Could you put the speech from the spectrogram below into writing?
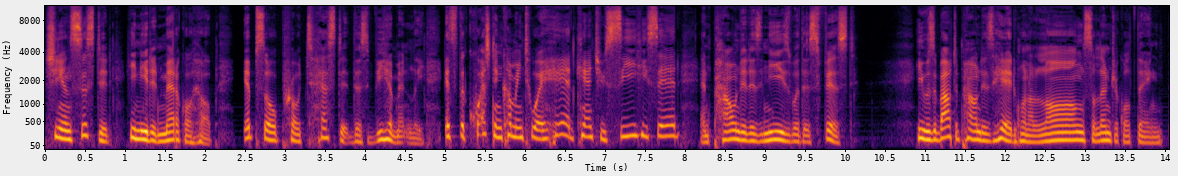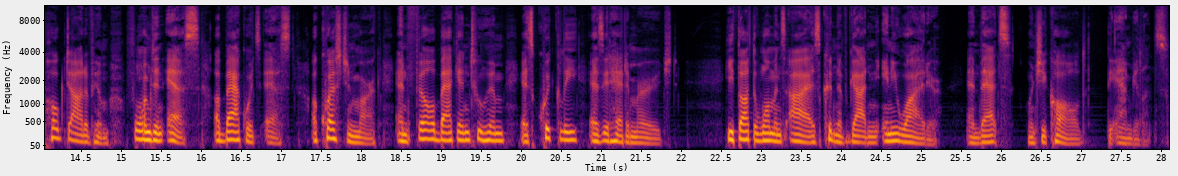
She insisted he needed medical help. Ipso protested this vehemently. It's the question coming to a head, can't you see? he said, and pounded his knees with his fist. He was about to pound his head when a long cylindrical thing poked out of him, formed an S, a backwards S, a question mark, and fell back into him as quickly as it had emerged. He thought the woman's eyes couldn't have gotten any wider, and that's when she called the ambulance.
